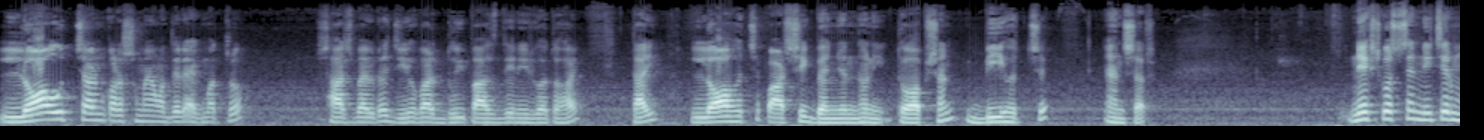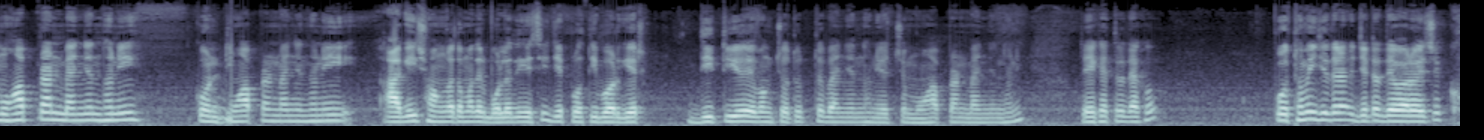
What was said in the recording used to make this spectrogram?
ল উচ্চারণ করার সময় আমাদের একমাত্র শ্বাসবায়ুটা জিহবার দুই পাশ দিয়ে নির্গত হয়। তাই ল হচ্ছে পার্শ্বিক ব্যঞ্জনধ্বনি। তো অপশান বি হচ্ছে অ্যান্সার। নেক্সট কোশ্চেন, নিচের মহাপ্রাণ ব্যঞ্জনধ্বনি কোনটি? মহাপ্রাণ ব্যঞ্জনধ্বনি আগেই সংজ্ঞা তোমাদের বলে দিয়েছি যে প্রতিবর্গের দ্বিতীয় এবং চতুর্থ ব্যঞ্জনধ্বনি হচ্ছে মহাপ্রাণ ব্যঞ্জনধ্বনি। তো এক্ষেত্রে দেখো, প্রথমেই যেটা যেটা দেওয়া রয়েছে, খ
